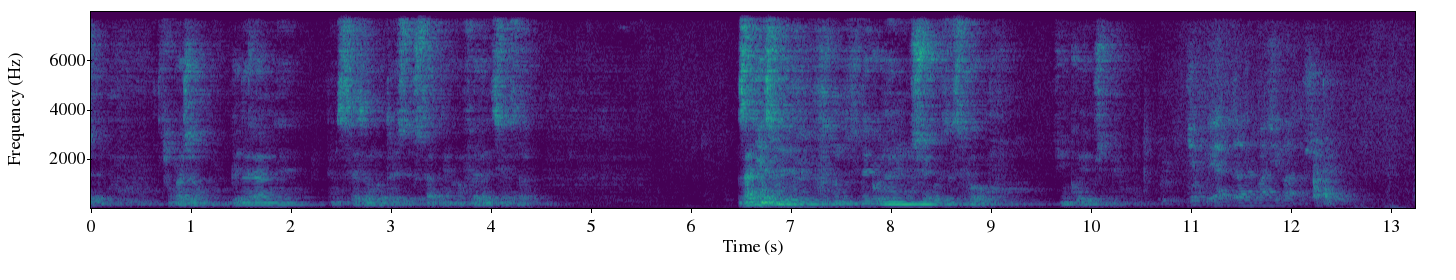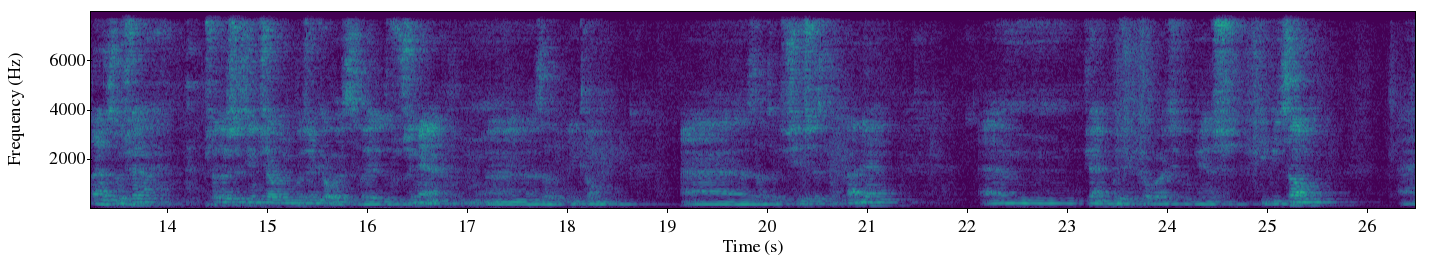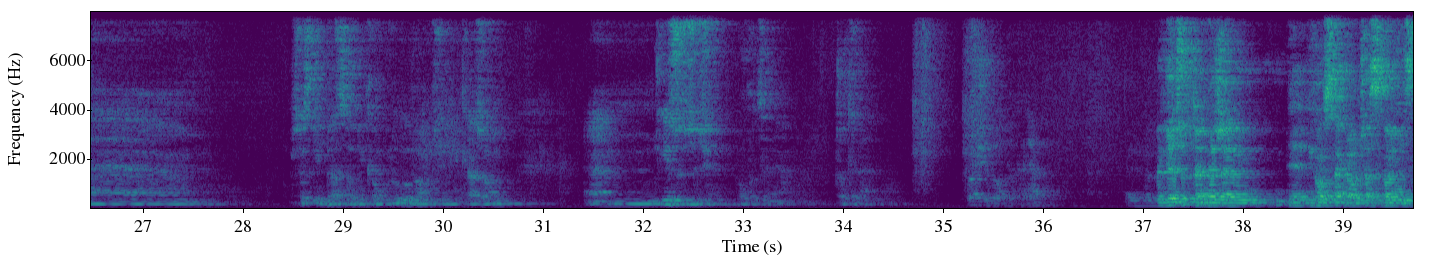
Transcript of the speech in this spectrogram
uważam generalny ten sezon, bo to jest ostatnia konferencja za, za niezły wykonanie naszego zespołu. Dziękuję uprzejmie. Dziękuję. Trener Maciej Bartoszek. No cóż, ja przede wszystkim chciałbym podziękować swojej drużynie, e, zawodnikom e, za to dzisiejsze spotkanie. Em, Chciałem podziękować również kibicom, e, wszystkim pracownikom klubu, wam dziennikarzom em, i życzyć powodzenia. To tyle. Prosimy o pytania. Według Dobry wieczór trenerze. E, Michał Sakrał, Czas Konic.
